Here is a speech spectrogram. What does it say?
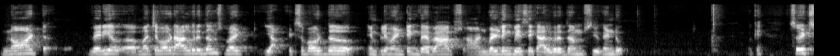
not very uh, much about algorithms but yeah it's about the implementing web apps and building basic algorithms you can do. Okay. So it's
